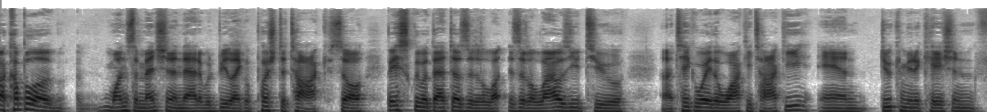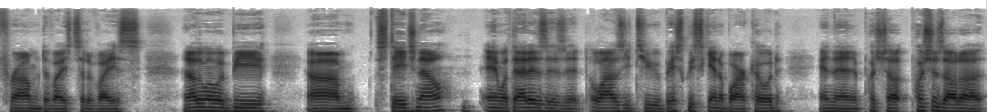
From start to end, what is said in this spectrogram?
a couple of ones to mention in that it would be like a push to talk. So basically what that does is it allows you to uh, take away the walkie-talkie and do communication from device to device. Another one would be um, Stage Now, and what that is is it allows you to basically scan a barcode and then it push out, pushes out a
